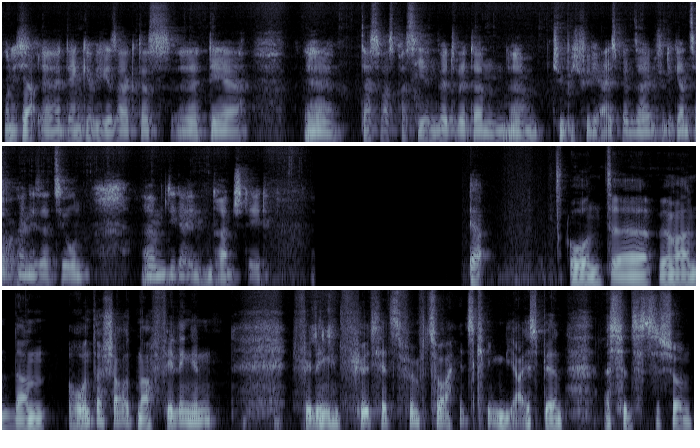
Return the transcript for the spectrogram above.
Und ich ja. äh, denke, wie gesagt, dass äh, der äh, das, was passieren wird, wird dann ähm, typisch für die Eisbären sein, für die ganze Organisation, ähm, die da hinten dran steht. Ja. Und äh, wenn man dann runterschaut nach Villingen. Villingen führt jetzt 5 zu 1 gegen die Eisbären. Also das ist schon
